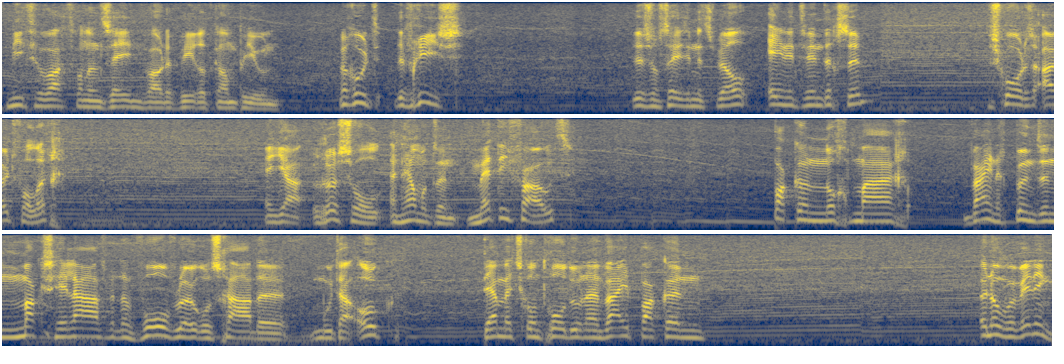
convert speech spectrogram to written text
Niet verwacht van een zevenvoudig wereldkampioen. Maar goed, de Vries. Dus nog steeds in het spel. 21ste. Gescoord is uitvaller. En ja, Russell en Hamilton met die fout. Pakken nog maar weinig punten. Max helaas met een voorvleugelschade moet daar ook damage control doen. En wij pakken een overwinning.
